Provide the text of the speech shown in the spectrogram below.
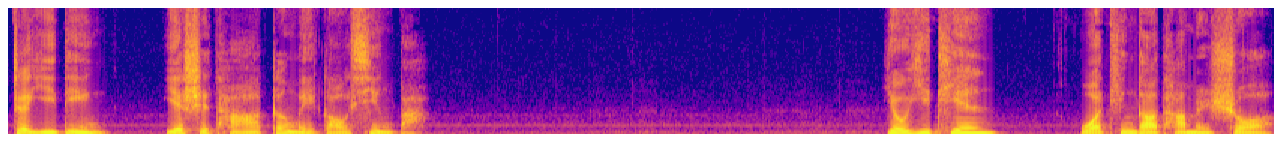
这一定也使他更为高兴吧。有一天，我听到他们说：“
